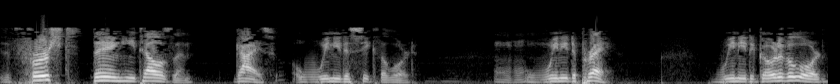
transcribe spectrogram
The first thing he tells them, "Guys, we need to seek the Lord. Mm-hmm. We need to pray. We need to go to the Lord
